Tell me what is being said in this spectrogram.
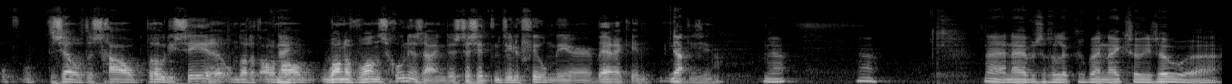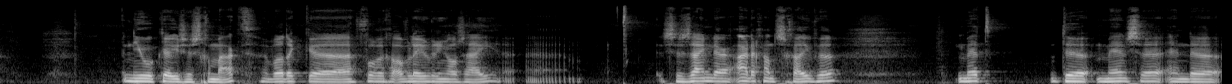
op, op dezelfde schaal produceren, omdat het allemaal one-of-one schoenen zijn. Dus er zit natuurlijk veel meer werk in, Ja. in die zin. Ja. ja. Nou ja, nou hebben ze gelukkig bij Nike sowieso eh, nieuwe keuzes gemaakt. Wat ik eh, vorige aflevering al zei. ze zijn daar aardig aan het schuiven met de mensen en de,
